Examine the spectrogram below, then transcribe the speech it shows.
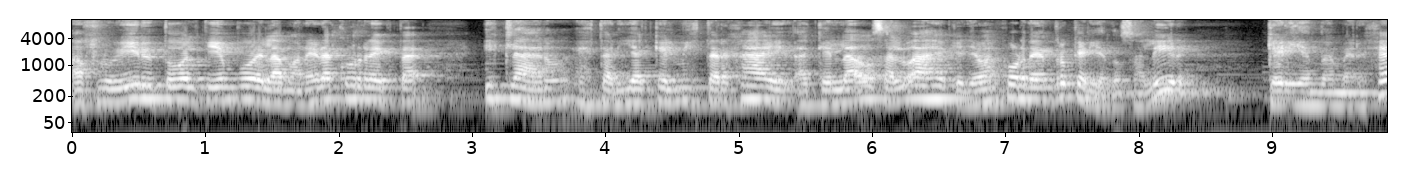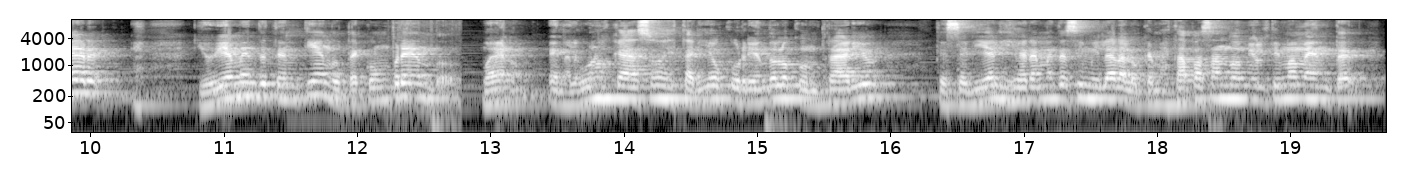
a fluir todo el tiempo de la manera correcta. Y claro, estaría aquel Mr. Hyde, aquel lado salvaje que llevas por dentro queriendo salir, queriendo emerger. Y obviamente te entiendo, te comprendo. Bueno, en algunos casos estaría ocurriendo lo contrario, que sería ligeramente similar a lo que me está pasando a mí últimamente,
